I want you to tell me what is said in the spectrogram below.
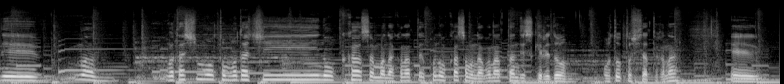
でまあ私も友達のお母様亡くなったこのお母様亡くなったんですけれど一昨年だったかな、えー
